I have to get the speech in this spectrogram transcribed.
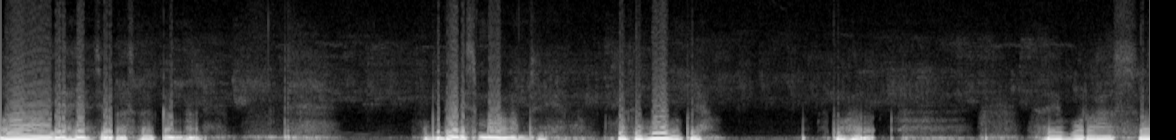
Oh ya yang saya rasakan mungkin dari semalam sih. Bukan semalam apa ya? Atau ha, saya merasa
